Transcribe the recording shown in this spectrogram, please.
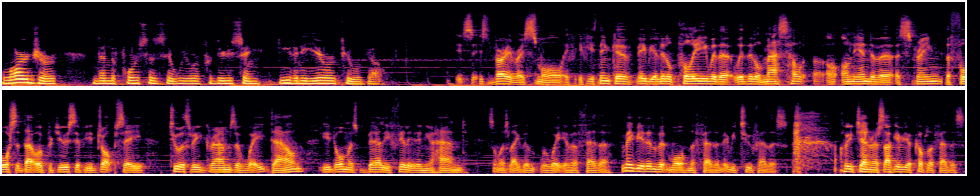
larger than the forces that we were producing even a year or two ago. It's, it's very, very small. If, if you think of maybe a little pulley with a with a little mass on the end of a, a string, the force that that would produce if you drop, say, two or three grams of weight down, you'd almost barely feel it in your hand. It's almost like the, the weight of a feather. Maybe a little bit more than a feather, maybe two feathers. I'll be generous, I'll give you a couple of feathers.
